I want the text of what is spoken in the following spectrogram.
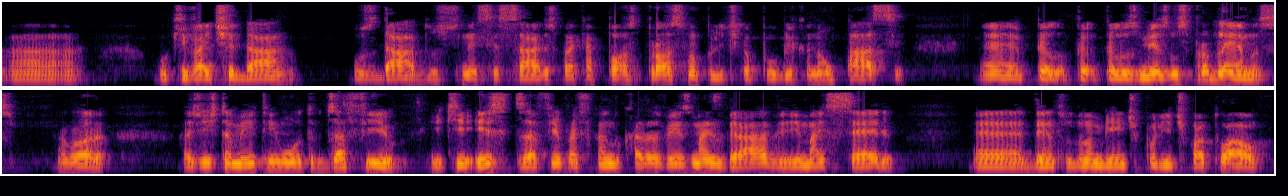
a, o que vai te dar os dados necessários para que a próxima política pública não passe é, pelo, pelos mesmos problemas. Agora, a gente também tem um outro desafio, e que esse desafio vai ficando cada vez mais grave e mais sério é, dentro do ambiente político atual.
